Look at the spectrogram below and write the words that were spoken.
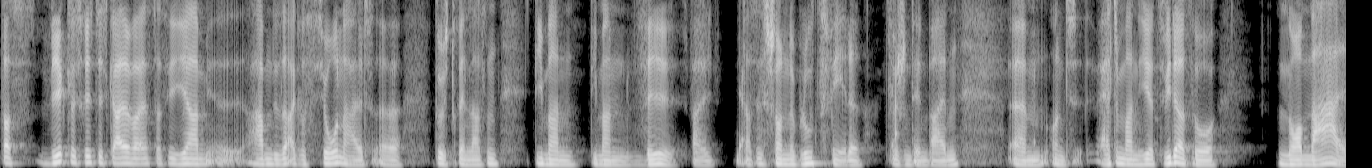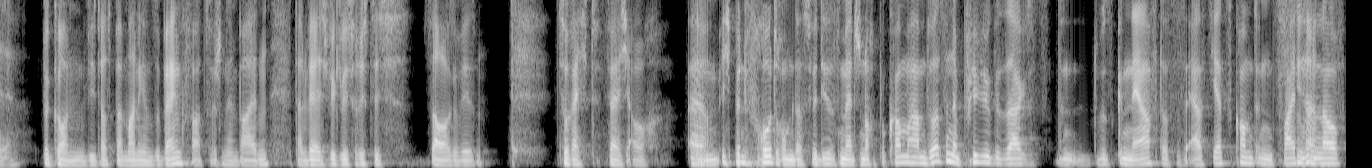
was wirklich richtig geil war, ist, dass sie hier haben, haben diese Aggression halt äh, durchdrehen lassen, die man, die man will, weil Ja. das ist schon eine Blutsfehde zwischen den beiden. Ähm, und hätte man hier jetzt wieder so normal begonnen, wie das bei Money in the Bank war zwischen den beiden, dann wäre ich wirklich richtig sauer gewesen. Zu Recht wäre ich auch. Ähm, Ja. Ich bin froh drum, dass wir dieses Match noch bekommen haben. Du hast in der Preview gesagt, es- du bist genervt, dass es erst jetzt kommt, in den zweiten Ja. Anlauf.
